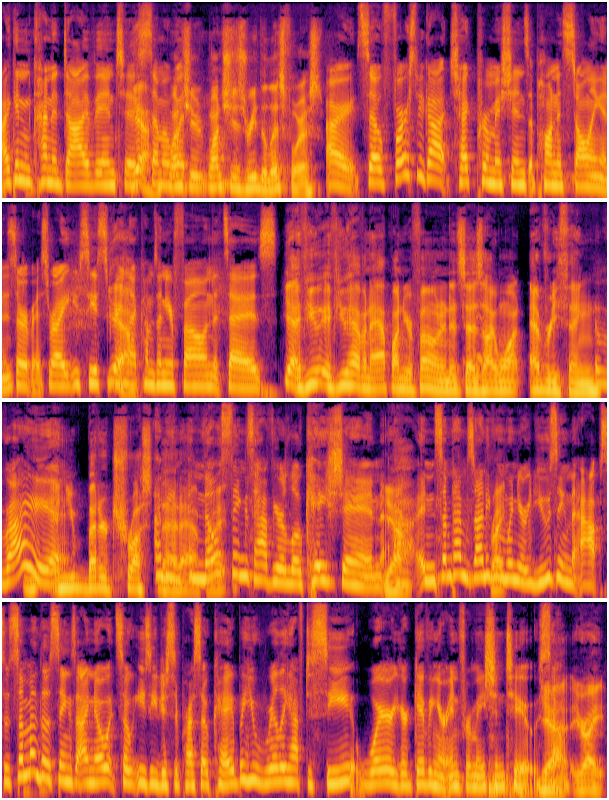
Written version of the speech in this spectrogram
I can kind of dive into yeah, some of why what. You, why don't you just read the list for us? All right. So first, we got check permissions upon installing a service. Right. You see a screen yeah. that comes on your phone that says. Yeah. If you if you have an app on your phone and it says I want everything. Right. And you better trust I that mean, app. And those right? things have your location. Yeah. Uh, and sometimes not even right. when you're using the app. So some of those things I know it's so easy just to press OK, but you really have to see where you're giving your information to. Yeah. So. You're right.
